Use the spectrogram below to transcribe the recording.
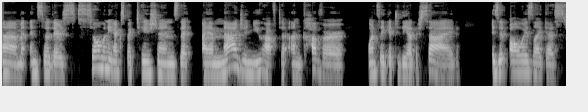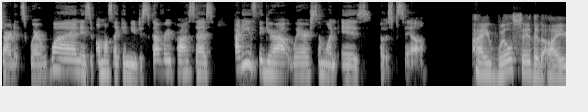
Um, and so there's so many expectations that I imagine you have to uncover once they get to the other side. Is it always like a start at square one? Is it almost like a new discovery process? How do you figure out where someone is post sale? I will say that I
